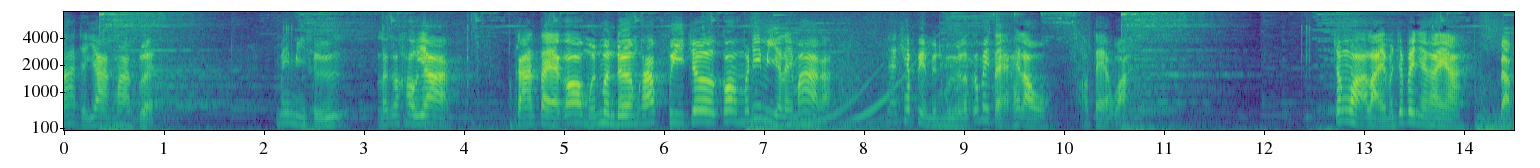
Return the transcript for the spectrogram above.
น่าจะยากมากด้วย ไม่มีซื้อแล้วก็เข้ายาก การแตกก็เหมือนเหมือนเดิมครับ feature ก็ไม่ได้มีอะไรมากอะแค่เปลี่ยนเป็นมือแล้วก็ไม่แตกให้เรา เอาแตกว่ะ จังหวะไหลมันจะเป็นยังไงอะ แบบ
